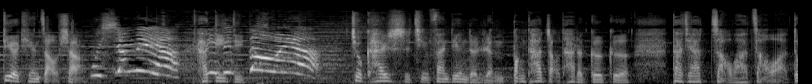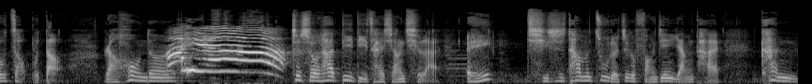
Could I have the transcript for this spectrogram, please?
第二天早上，我想你呀？他弟弟到了呀！就开始请饭店的人帮他找他的哥哥，大家找啊找啊都找不到。然后呢？哎呀！这时候他弟弟才想起来，哎，其实他们住的这个房间阳台看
